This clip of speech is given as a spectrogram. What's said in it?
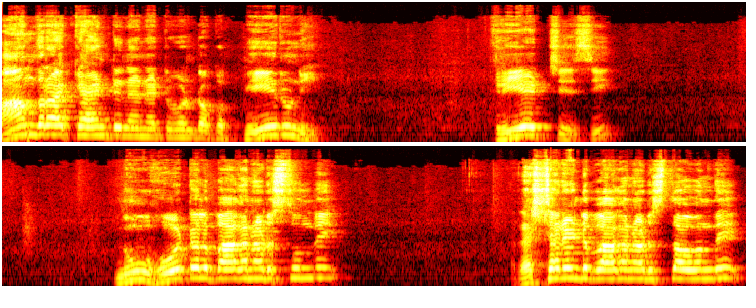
ఆంధ్ర క్యాంటీన్ అనేటువంటి ఒక పేరుని క్రియేట్ చేసి నువ్వు హోటల్ బాగా నడుస్తుంది రెస్టారెంట్ బాగా నడుస్తూ ఉంది.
